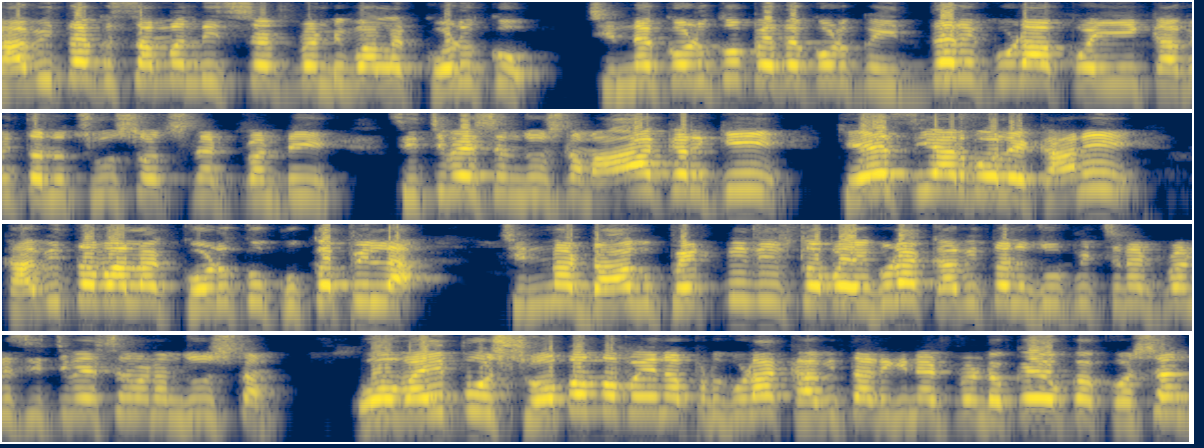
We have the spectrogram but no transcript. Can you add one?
కవితకు సంబంధించినటువంటి వాళ్ళ కొడుకు చిన్న కొడుకు పెద్ద కొడుకు ఇద్దరు కూడా పోయి కవితను చూసి వచ్చినటువంటి సిచ్యువేషన్ చూసినాం. ఆఖరికి కేసీఆర్ పోలే. కానీ కవిత వాళ్ళ కొడుకు కుక్కపిల్ల చిన్న డాగ్ పెట్టి తీసుకుపోయి కూడా కవితను చూపించినటువంటి సిచ్యువేషన్ మనం చూస్తాం ఓ వైపు శోభమ్మ పోయినప్పుడు కూడా కవిత అడిగినటువంటి ఒకే ఒక క్వశ్చన్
